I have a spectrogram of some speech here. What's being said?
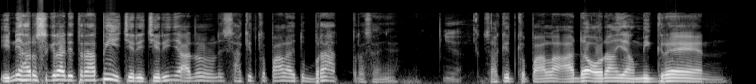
Ini harus segera diterapi. Ciri-cirinya adalah sakit kepala itu berat rasanya. Ya. sakit kepala ada orang yang migrain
